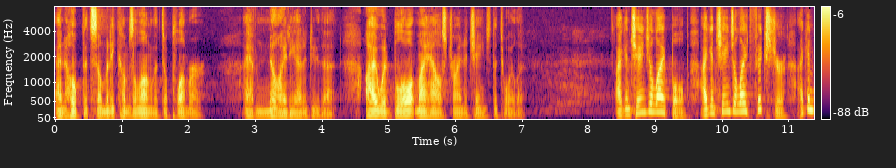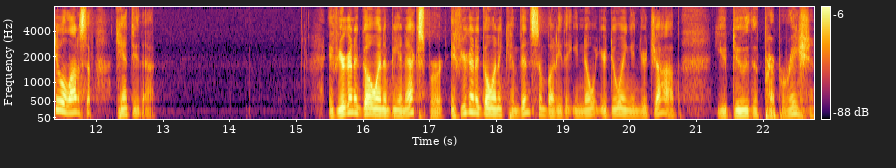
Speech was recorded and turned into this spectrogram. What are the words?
and hope that somebody comes along that's a plumber. I have no idea how to do that. I would blow up my house trying to change the toilet. I can change a light bulb. I can change a light fixture. I can do a lot of stuff. I can't do that. If you're going to go in and be an expert, if you're going to go in and convince somebody that you know what you're doing in your job, you do the preparation.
